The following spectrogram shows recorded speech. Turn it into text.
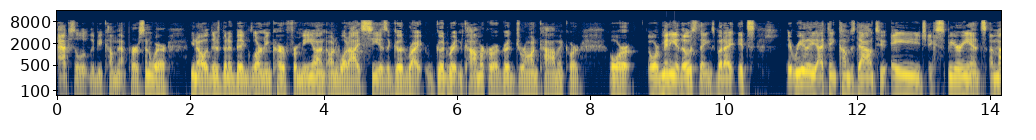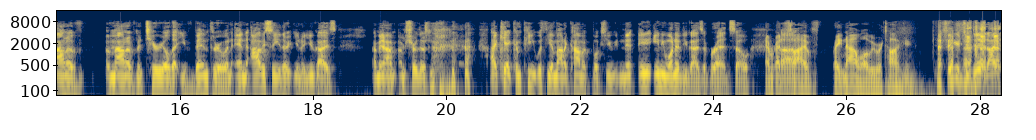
absolutely become that person where, you know, there's been a big learning curve for me on, on what I see as a good write, good written comic or a good drawn comic or, or or many of those things. But I, it's it really I think comes down to age, experience, amount of amount of material that you've been through, and and obviously there you know you guys I mean, I'm, I'm sure there's no. I can't compete with the amount of comic books you any, any one of you guys have read. So I read uh, five right now while we were talking. I figured you did. I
